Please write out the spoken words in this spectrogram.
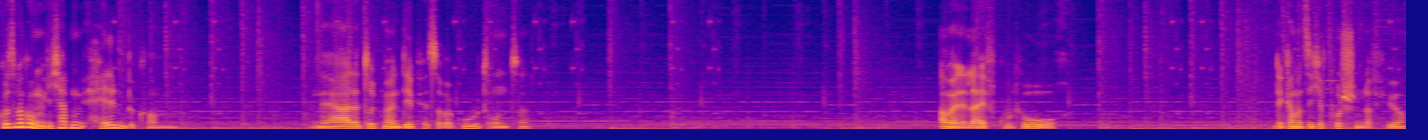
Kurz mal gucken, ich habe einen Helm bekommen. Ja, der drückt meinen DPS aber gut runter. Aber meine Life gut hoch. Den kann man sicher pushen dafür.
